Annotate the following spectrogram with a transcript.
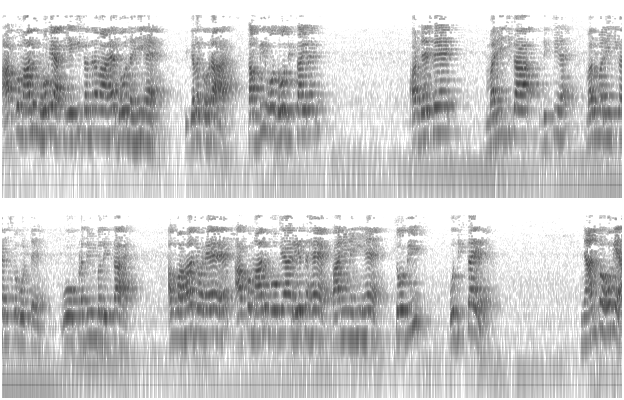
आपको मालूम हो गया कि एक ही चंद्रमा है, दो नहीं है। गलत हो रहा है। तब भी वो दो दिखता ही रहे और जैसे मरीचिका दिखती है मरु मरीचिका जिसको बोलते हैं, वो प्रतिबिंब दिखता है। अब वहाँ जो है, आपको मालूम हो गया, रेत है, पानी नहीं है तो भी वो दिखता ही रहे। ज्ञान तो हो गया।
